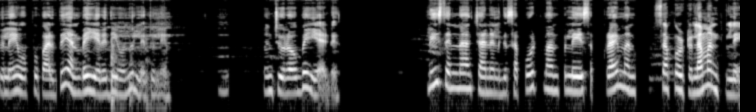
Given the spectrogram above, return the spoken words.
ತುಲೆ ಉಪ್ಪು ಪಾರ್ದ್ ಯಾನ್ ಬೆಯ್ಯರೆ ದಿಯೊಂದುಲ್ಲೆ ತುಲೆ ಒಂಚೂರು ಅವು ಬೇಯ್ಯಾಡ್ ಪ್ಲೀಸ್ ಎನ್ನ ಚಾನೆಲ್ಗ್ ಸಪೋರ್ಟ್ ಮನ್ಪುಲೆ ಸಬ್ಸ್ಕ್ರೈಬ್ ಮನ್ ಸಪೋರ್ಟುಲ ಮನ್ಪುಲೆ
